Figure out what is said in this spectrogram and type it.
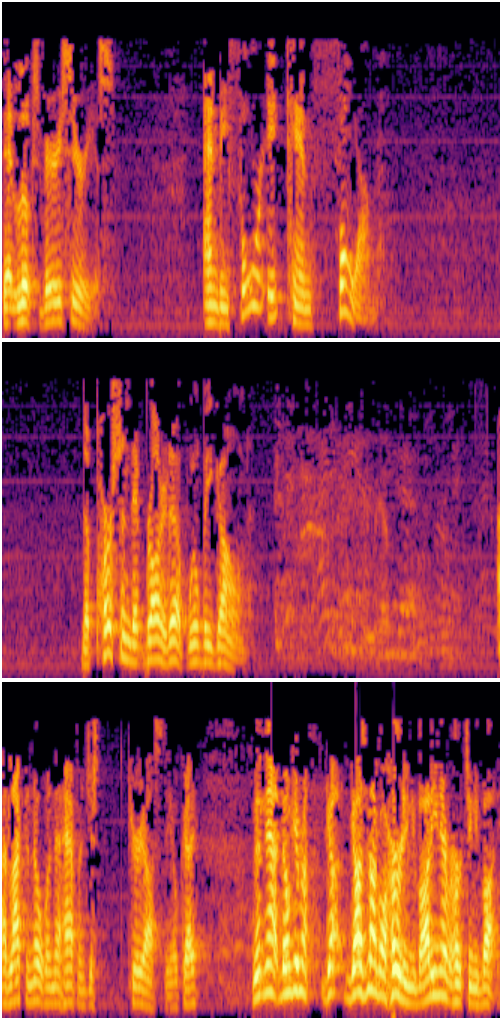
that looks very serious. And before it can form, the person that brought it up will be gone. I'd like to know when that happens, just curiosity, okay? Now, don't get me wrong. God's not going to hurt anybody. He never hurts anybody.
